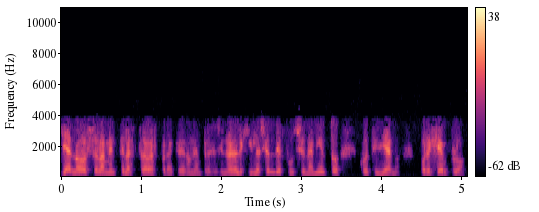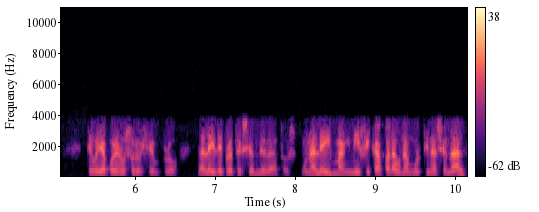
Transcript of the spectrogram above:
ya no solamente las trabas para crear una empresa, sino la legislación de funcionamiento cotidiano. Por ejemplo, te voy a poner un solo ejemplo, la ley de protección de datos, una ley magnífica para una multinacional,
